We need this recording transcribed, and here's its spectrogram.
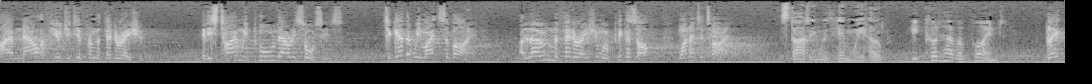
I am now a fugitive from the Federation. It is time we pooled our resources. Together we might survive. Alone, the Federation will pick us off one at a time. Starting with him, we hope. He could have a point. Blake,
